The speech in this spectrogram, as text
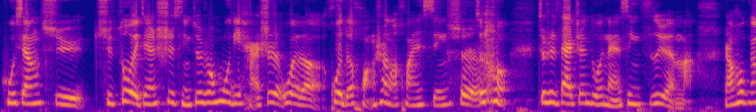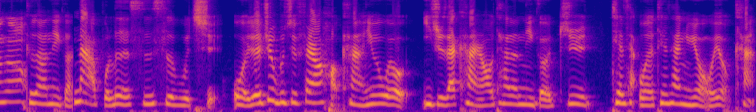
互相去去做一件事情，最终目的还是为了获得皇上的欢心，是最后就是在争夺男性资源嘛。然后刚刚说到那个《那不勒斯四部曲》，我觉得这部剧非常好看，因为我有一直在看，然后它的那个剧。天才，我的天才女友，我有看，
